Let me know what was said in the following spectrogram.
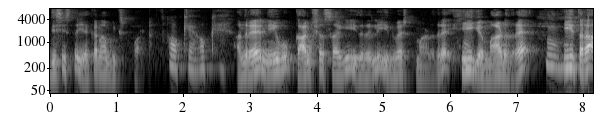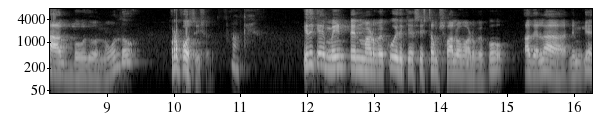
this is the economics part okay okay ಅಂದರೆ ನೀವು ಕಾನ್ಷಿಯಸ್ ಆಗಿ ಇದರಲ್ಲಿ ಇನ್ವೆಸ್ಟ್ ಮಾಡಿದ್ರೆ ಹೀಗೆ ಮಾಡಿದ್ರೆ. ಈ ಥರ ಆಗ್ಬೋದು ಅನ್ನೋ ಒಂದು ಪ್ರಪೋಸಿಷನ್ ಓಕೆ ಇದಕ್ಕೆ ಮೇಂಟೈನ್ ಮಾಡಬೇಕು ಇದಕ್ಕೆ ಸಿಸ್ಟಮ್ಸ್ ಫಾಲೋ ಮಾಡಬೇಕು ಅದೆಲ್ಲ ನಿಮಗೆ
